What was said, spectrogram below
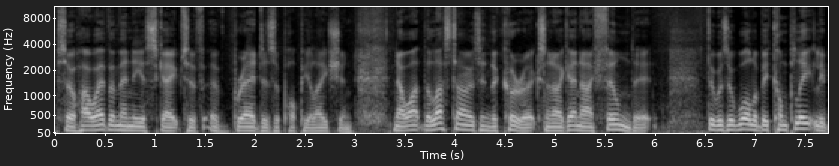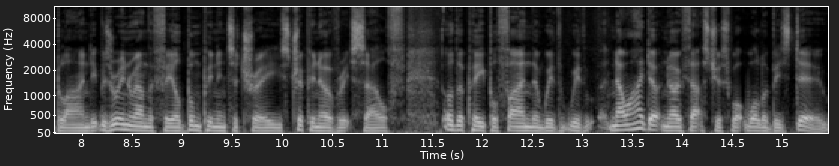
So, however many escaped have, have bred as a population. Now, the last time I was in the Curraghs, and again I filmed it, there was a wallaby completely blind. It was running around the field, bumping into trees, tripping over itself. Other people find them with, with. Now, I don't know if that's just what wallabies do,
